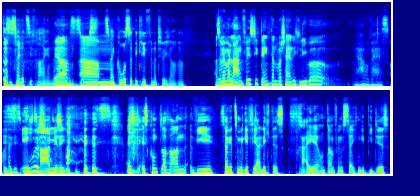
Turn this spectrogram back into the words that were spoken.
Das ist halt jetzt die Frage. Ne? Ja, das halt ähm, zwei große Begriffe natürlich auch. Ja? Also wenn man langfristig denkt, dann wahrscheinlich lieber, ja, wobei, es, oh, Es das ist ist, echt hart. Es, es kommt darauf an, wie, sage ich jetzt mal, gefährlich das freie, unter Anführungszeichen, Gebiet ist.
